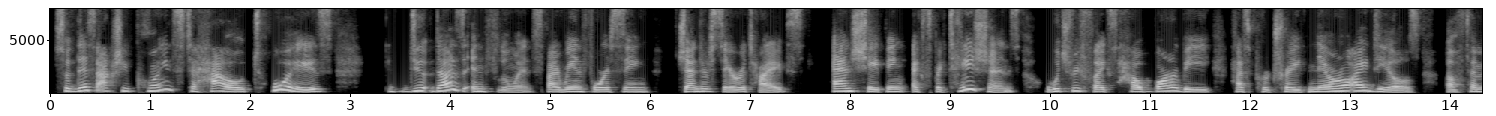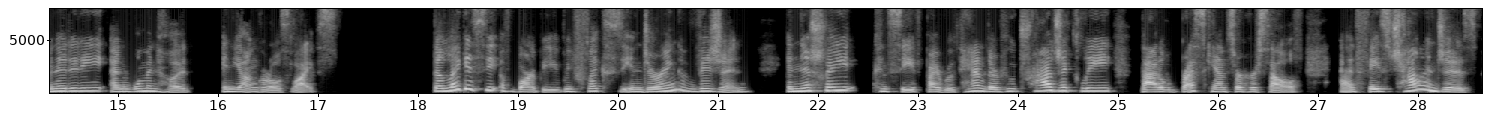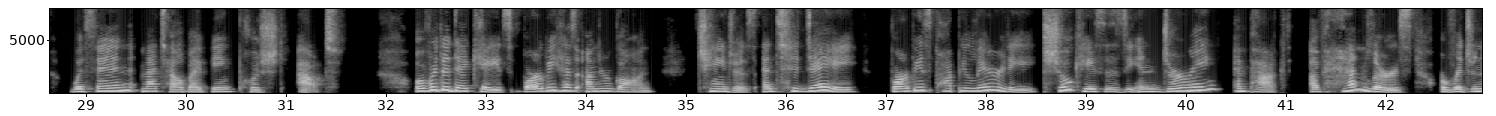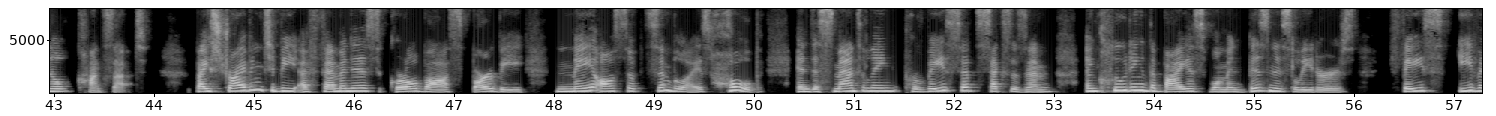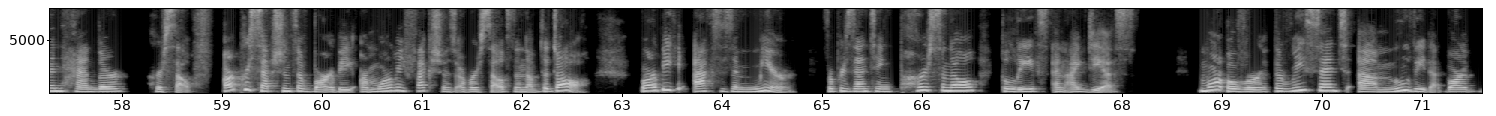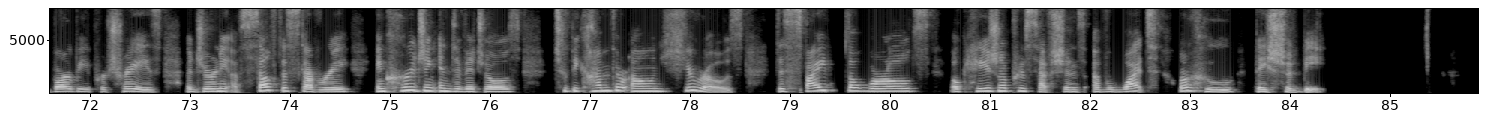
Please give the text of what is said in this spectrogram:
So this actually points to how toys do, does influence by reinforcing gender stereotypes and shaping expectations, which reflects how Barbie has portrayed narrow ideals of femininity and womanhood in young girls' lives. The legacy of Barbie reflects the enduring vision initially conceived by Ruth Handler, who tragically battled breast cancer herself and faced challenges within Mattel by being pushed out. Over the decades, Barbie has undergone changes, and today, Barbie's popularity showcases the enduring impact of Handler's original concept by striving to be a feminist girl boss, Barbie may also symbolize hope in dismantling pervasive sexism, including the biased woman business leaders face even Handler herself. Our perceptions of Barbie are more reflections of ourselves than of the doll. Barbie acts as a mirror representing personal beliefs and ideas. Moreover, the recent um, movie that Bar- Barbie portrays a journey of self discovery, encouraging individuals to become their own heroes, despite the world's occasional perceptions of what or who they should be.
